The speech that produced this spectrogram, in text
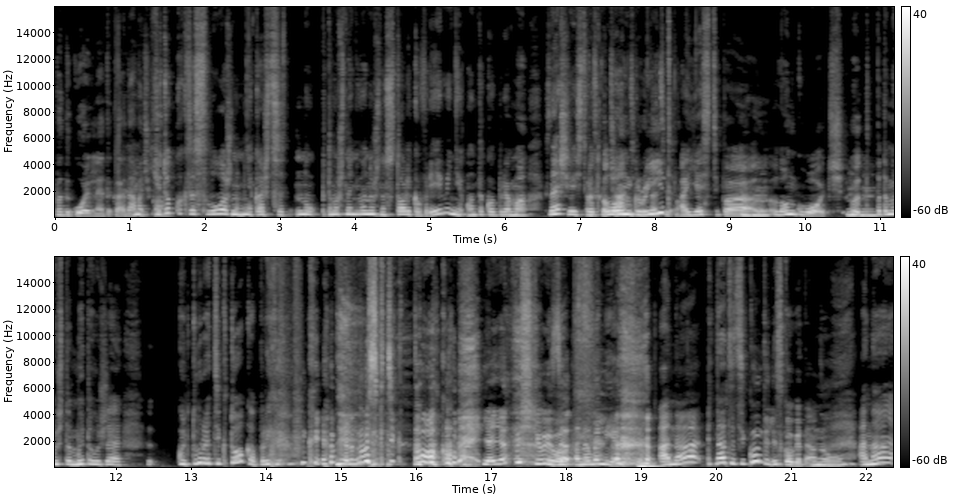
подгольная такая дамочка. YouTube как-то сложно, мне кажется, ну, потому что на него нужно столько времени, он такой прямо, знаешь, есть вот long его, да, read, типа? а есть типа Мгм. long watch, вот, Мгм. потому что мы-то уже культура ТикТока, при... я вернусь к ТикТоку, я не отпущу его. За- Она болевшая. Она 15 секунд или сколько там, Ну, она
